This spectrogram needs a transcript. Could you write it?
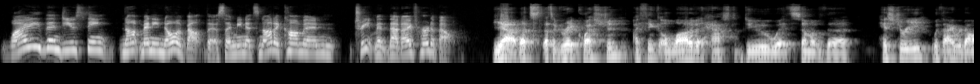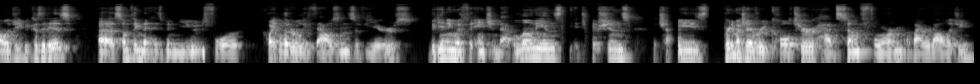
why then do you think not many know about this? I mean, it's not a common treatment that I've heard about. Yeah, that's that's a great question. I think a lot of it has to do with some of the history with iridology because it is uh, something that has been used for quite literally thousands of years, beginning with the ancient Babylonians, the Egyptians, the Chinese. Pretty much every culture had some form of iridology.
